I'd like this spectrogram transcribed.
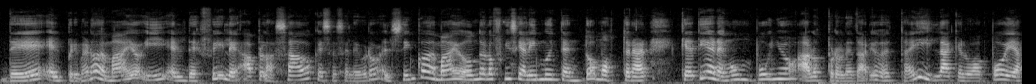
del primero de mayo y el desfile aplazado que se celebró el 5 de mayo, donde el oficialismo intentó mostrar que tienen un puño a los proletarios de esta isla, que lo apoya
